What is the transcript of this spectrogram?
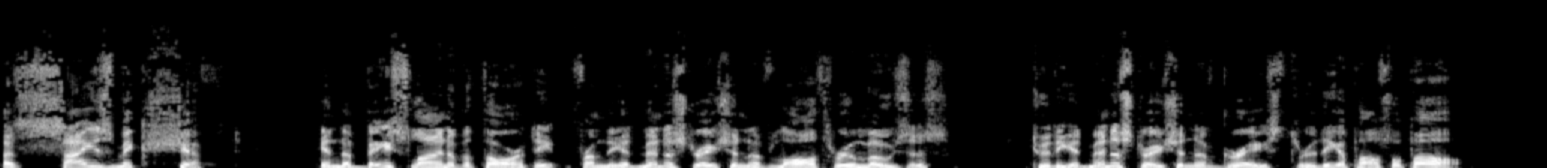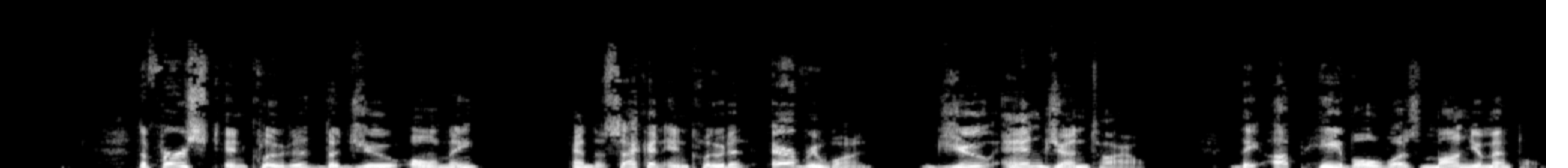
A seismic shift in the baseline of authority from the administration of law through Moses to the administration of grace through the apostle Paul. The first included the Jew only, and the second included everyone, Jew and Gentile. The upheaval was monumental.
